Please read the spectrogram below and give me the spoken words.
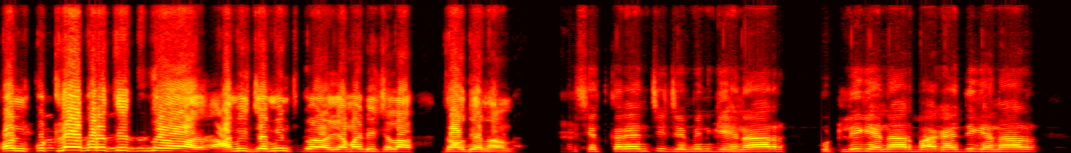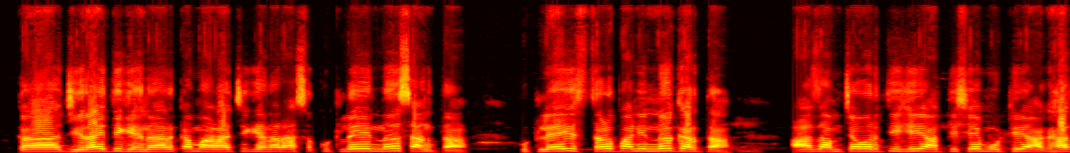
पण कुठल्याही परिस्थितीत आम्ही जमीन एमआयडीसीला जाऊ देणार नाही. शेतकऱ्यांची जमीन घेणार कुठली घेणार बागायती घेणार का जिरायती घेणार का माळाची घेणार असं कुठलंही न सांगता कुठल्याही स्थळ पाणी न करता आज आमच्यावरती ही अतिशय मोठी आघात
